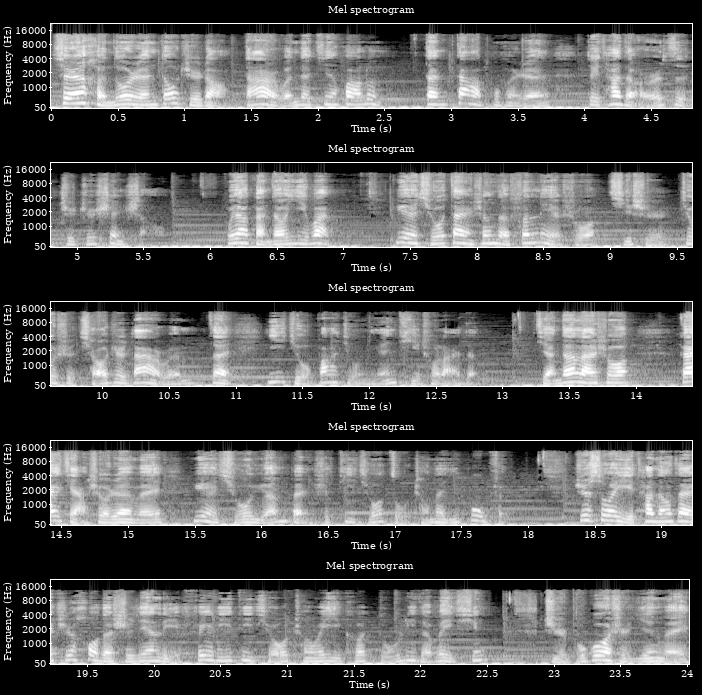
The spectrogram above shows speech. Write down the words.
虽然很多人都知道达尔文的进化论，但大部分人对他的儿子知之甚少。不要感到意外，月球诞生的分裂说其实就是乔治·达尔文在1989年提出来的。简单来说，该假设认为月球原本是地球组成的一部分。之所以它能在之后的时间里飞离地球，成为一颗独立的卫星，只不过是因为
